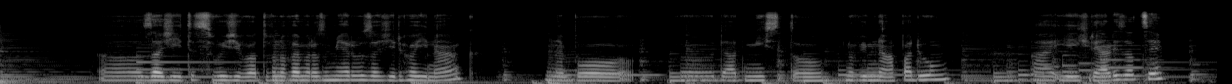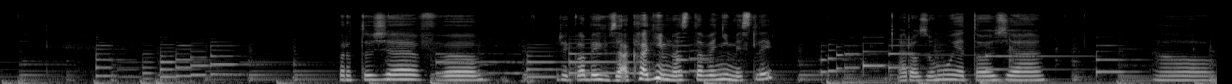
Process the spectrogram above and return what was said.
eh, zažít svůj život v novém rozměru, zažít ho jinak, nebo eh, dát místo novým nápadům a jejich realizaci. Protože v, řekla bych, v základním nastavení mysli a rozumu je to, že eh,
